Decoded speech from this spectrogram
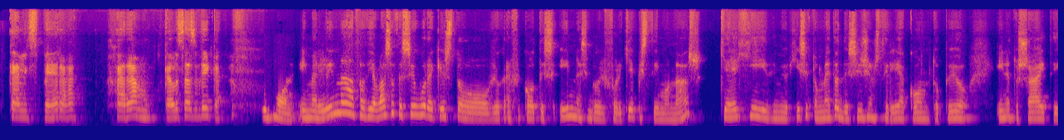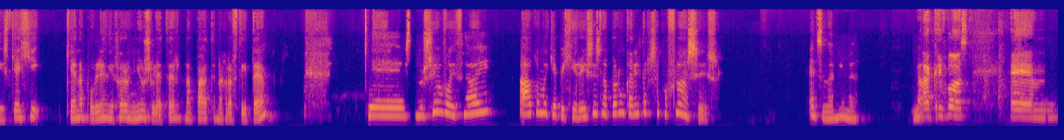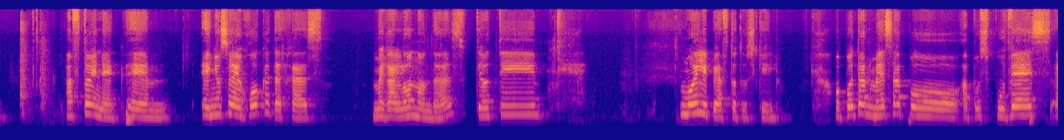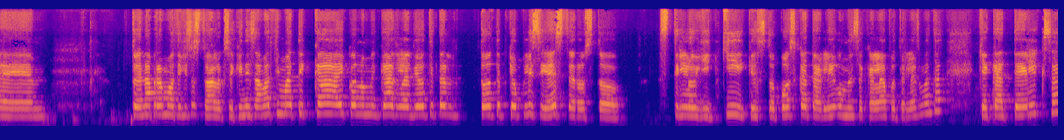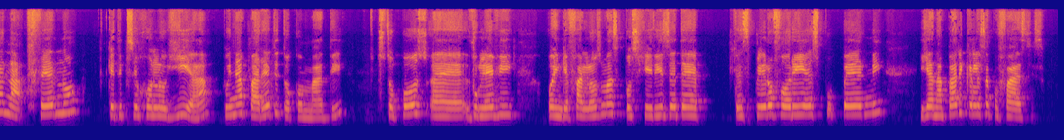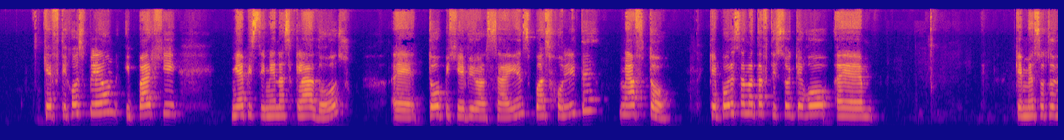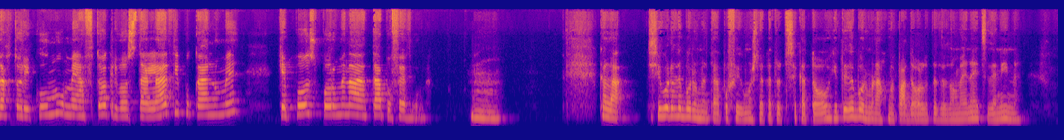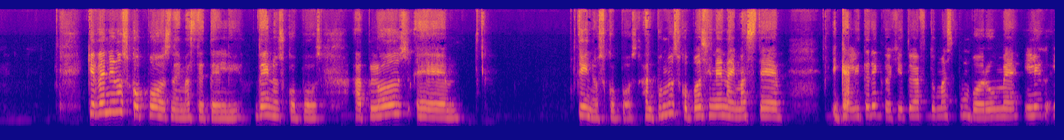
Καλησπέρα. Χαρά μου. Καλώς σας βρήκα. Λοιπόν, η Μελίνα θα διαβάσατε σίγουρα και στο βιογραφικό της, είναι συμπεριφορική επιστήμονας και έχει δημιουργήσει το metadecisions.com, το οποίο είναι το site της και έχει και ένα πολύ ενδιαφέρον newsletter να πάτε να γραφτείτε. Και στην ουσία βοηθάει άτομα και επιχειρήσεις να παίρνουν καλύτερες αποφάσεις. Έτσι δεν είναι; Ακριβώς. αυτό είναι. ένιωσα εγώ καταρχάς μεγαλώνοντας ότι μου έλειπε αυτό το skill. Οπότε μέσα από, από σπουδές, ε, το ένα πράγμα οδήγησε στο άλλο. Ξεκίνησα μαθηματικά, οικονομικά, δηλαδή ότι ήταν τότε πιο πλησιέστερο στο, στη λογική και στο πώς καταλήγουμε σε καλά αποτελέσματα και κατέληξα να φέρνω και τη ψυχολογία, που είναι απαραίτητο κομμάτι, στο πώς ε, δουλεύει ο εγκεφαλός μας, πώς χειρίζεται τις πληροφορίες που παίρνει για να πάρει καλές αποφάσεις. Και ευτυχώς πλέον υπάρχει μια επιστήμη, ένας κλάδος ε, το behavioral science που ασχολείται με αυτό. Και μπόρεσα να ταυτιστώ κι εγώ ε, και μέσω του διδακτορικού μου με αυτό ακριβώς τα λάθη που κάνουμε και πώς μπορούμε να τα αποφεύγουμε. Καλά. Σίγουρα δεν μπορούμε να τα αποφύγουμε στο 100% γιατί δεν μπορούμε να έχουμε πάντα όλα τα δεδομένα, έτσι δεν είναι. Και δεν είναι ο σκοπός να είμαστε τέλειοι. Δεν είναι ο σκοπός. Απλώς, ε, τι είναι ο σκοπός; Αν πούμε ο σκοπός είναι να είμαστε η καλύτερη εκδοχή του εαυτού μας που μπορούμε,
